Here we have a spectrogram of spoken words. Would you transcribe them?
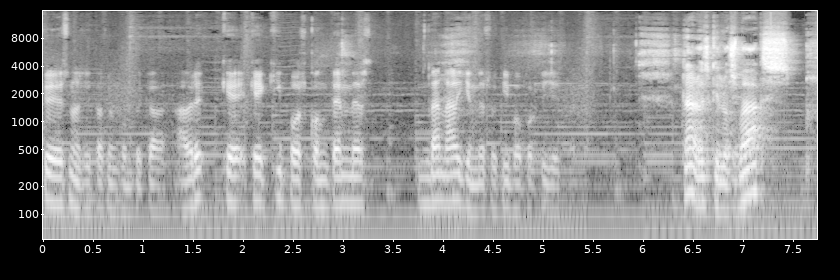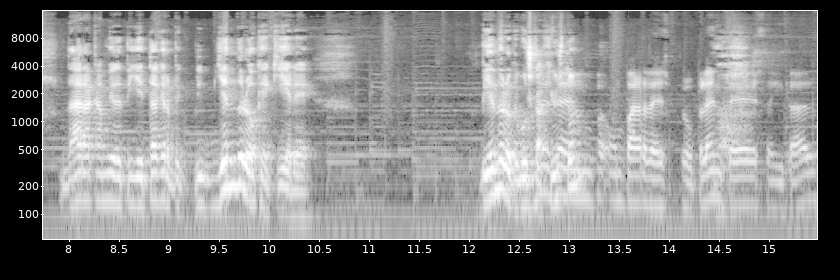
Que es una situación complicada. A ver qué, qué equipos contenders dan a alguien de su equipo por PJ Tucker. Claro, es que los Bucks, dar a cambio de PJ Tucker, viendo lo que quiere, viendo lo que busca Houston. Un, un par de suplentes y tal.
